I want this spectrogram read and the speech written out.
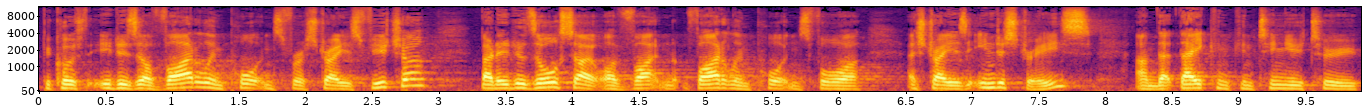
because it is of vital importance for Australia's future, but it is also of vital importance for Australia's industries um, that they can continue to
